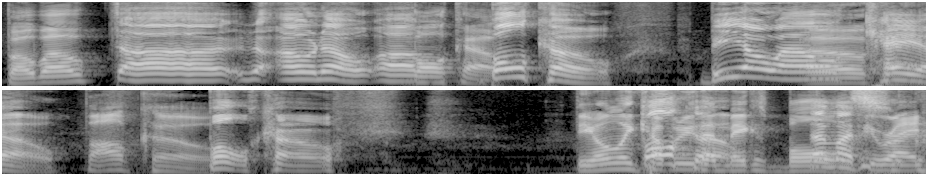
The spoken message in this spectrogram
Bobo. uh, oh no, uh, Bolko. Bolko. B O L K O. Bolko. Bulko. The only company Bulko. that makes bowls. That might be right.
